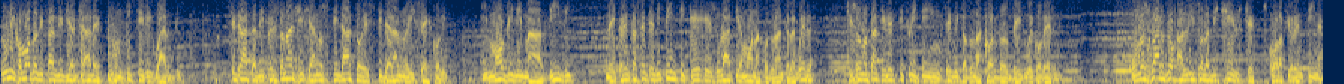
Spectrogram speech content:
L'unico modo di farli viaggiare con tutti i riguardi. Si tratta di personaggi che hanno sfidato e sfideranno i secoli, immobili ma vivi, nei 37 dipinti che, esulati a Monaco durante la guerra, ci sono stati restituiti in seguito ad un accordo dei due governi. Uno sguardo all'isola di Circe, scuola fiorentina,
